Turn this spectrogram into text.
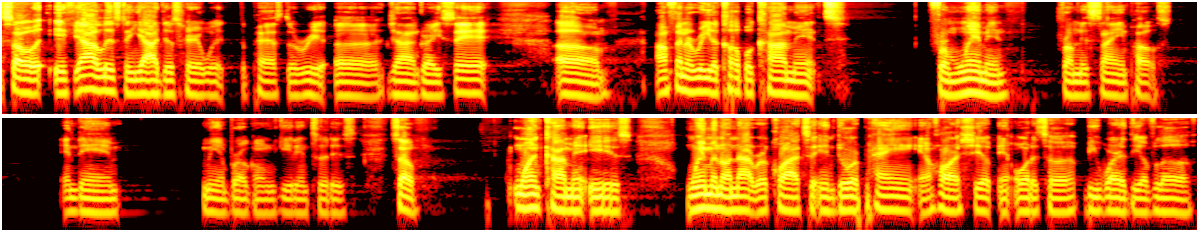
so if y'all listening, y'all just heard what the pastor uh John Gray said. Um I'm finna read a couple comments from women from this same post. And then me and bro gonna get into this. So one comment is women are not required to endure pain and hardship in order to be worthy of love.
